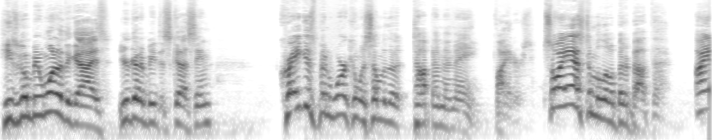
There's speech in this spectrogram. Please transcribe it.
he's going to be one of the guys you're going to be discussing. Craig has been working with some of the top MMA fighters. So I asked him a little bit about that. I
